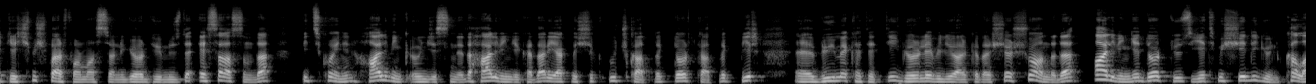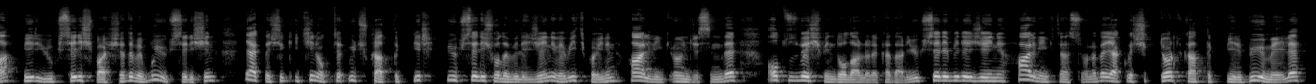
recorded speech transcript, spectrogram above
geçmiş performanslarını gördüğümüzde esasında Bitcoin'in halving öncesinde de halving'e kadar yaklaşık 3 katlık 4 katlık bir e, büyüme kat ettiği görülebiliyor arkadaşlar. Şu anda da halving'e 477 gün kala bir yükseliş başladı ve bu yükselişin yaklaşık 2.3 katlık bir yükseliş olabileceğini ve Bitcoin'in halving öncesinde 35 bin dolarlara kadar yükselebileceğini, halving'den sonra da yaklaşık 4 katlık bir büyümeyle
